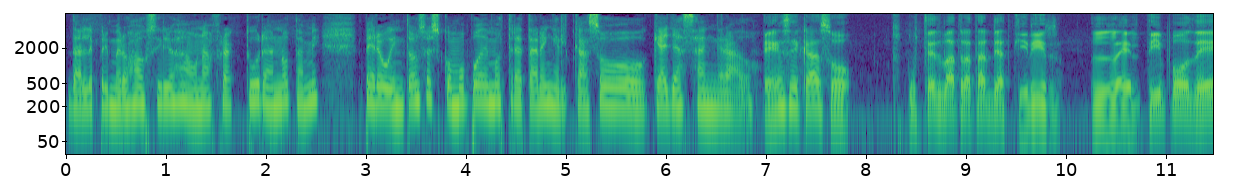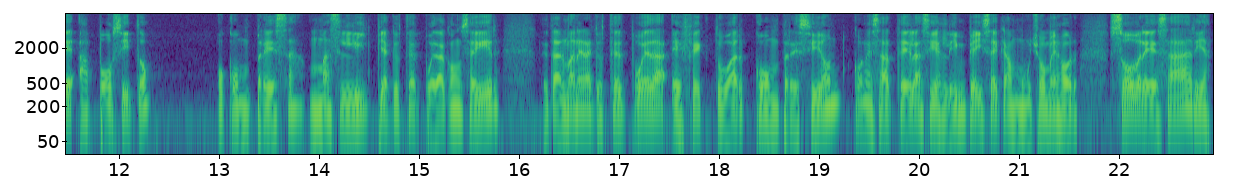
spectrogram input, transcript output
darle primeros auxilios a una fractura, ¿no? También, pero entonces, ¿cómo podemos tratar en el caso que haya sangrado? En ese caso, usted va a tratar de adquirir el tipo de apósito o compresa más limpia que usted pueda conseguir, de tal manera que usted pueda efectuar compresión con esa tela, si es limpia y seca, mucho mejor, sobre esa área.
